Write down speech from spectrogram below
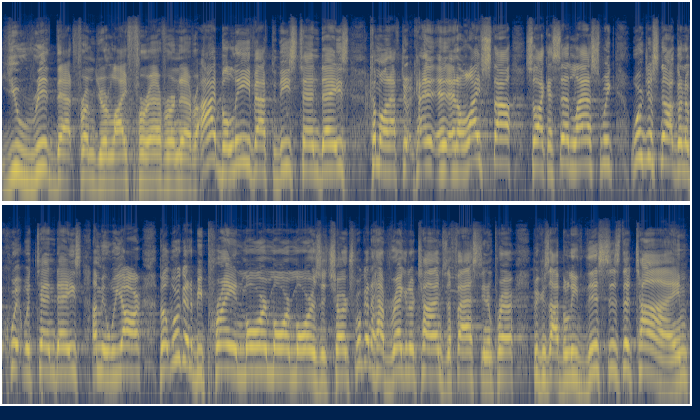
you rid that from your life forever and ever. I believe after these 10 days, come on, after and, a lifestyle. So, like I said last week, we're just not going to quit with 10 days. I mean, we are, but we're going to be praying more and more and more as a church. We're going to have regular times of fasting and prayer because I believe this is the time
